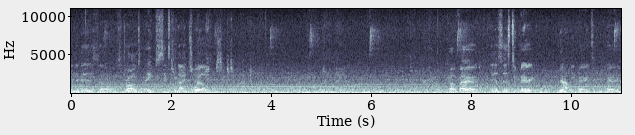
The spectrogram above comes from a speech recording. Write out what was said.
and it is uh, Strong's H sixty nine twelve. Covered, and it says to bury, Yeah. be buried, to be buried.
